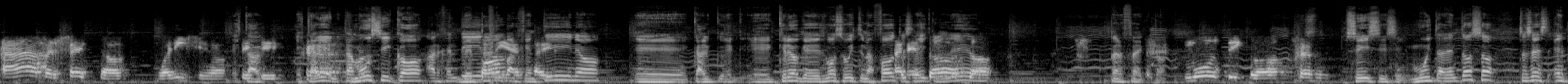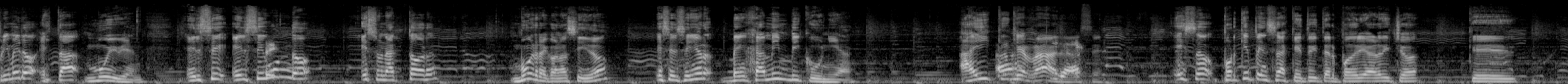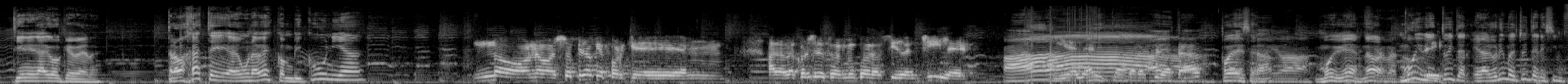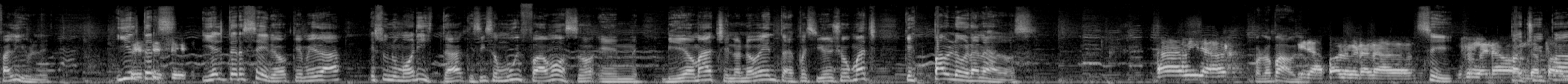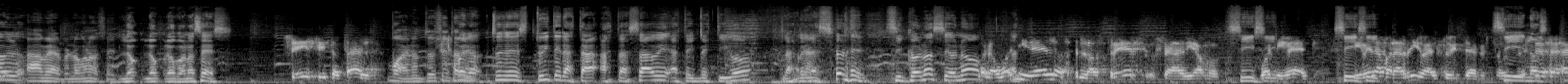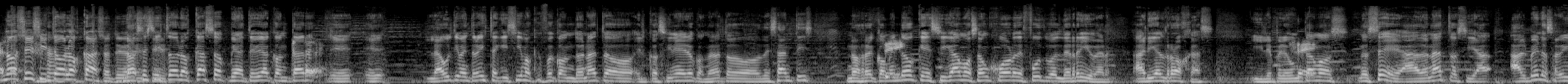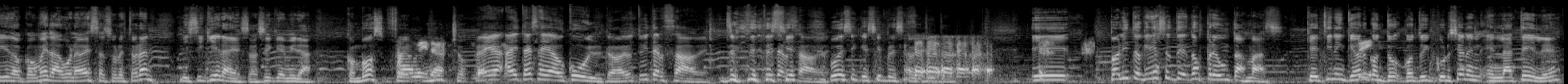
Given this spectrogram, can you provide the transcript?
Ah, perfecto. Buenísimo. Sí, Está, sí. está bien, Estamos- músico Argentino. de pop bien, argentino. eh, eh, eh, creo que vos subiste unas fotos ahí con Leo. Perfecto. músico. Sí, sí, sí, muy talentoso. Entonces, el primero está muy bien. El, se- el segundo es un actor muy reconocido. Es el señor Benjamín Vicuña. Ahí que Ah, Qué raro eso, ¿por qué pensás que Twitter podría haber dicho que tienen algo que ver? ¿Trabajaste alguna vez con Vicuña? No, no, yo creo que porque mm, a lo mejor yo soy muy conocido en Chile. Ah, y él es muy conocido acá. Puede ser. Muy bien, no, muy bien Sí. Twitter. El algoritmo de Twitter es infalible. Y el, Sí, ter- sí, sí. y el tercero que me da es un humorista que se hizo muy famoso en Video Match en los 90, después siguió en Showmatch, que es Pablo Granados. Ah, mira, Por lo Pablo. mira, Pablo Granado. Sí. Buena onda, Pacho y Pablo. Ah, mira, pero lo conoce. ¿Lo, lo, lo conoces? Sí, sí, total. Bueno, entonces está Bueno, bien. entonces Twitter hasta, hasta sabe, hasta investigó las relaciones, si conoce o no. Bueno, buen nivel los, los tres, o sea, digamos, Sí, buen sí. nivel. Sí, Nivel sí. para arriba el Twitter. Sí, los- No sé si todos los casos te voy a No sé si todos los casos, mira, te voy a contar eh, eh, la última entrevista que hicimos, que fue con Donato, el cocinero, con Donato de Santis, nos recomendó Sí. que sigamos a un jugador de fútbol de River, Ariel Rojas. Y le preguntamos, no sé, a Donato si a- al menos había ido a comer alguna vez a su restaurante, ni siquiera eso. Así que mira, con vos fue Ah, mira. mucho. Ahí, ahí tal vez hay oculto. Twitter sabe. Twitter Sí, sabe. Vos decís que siempre sabe Twitter. Eh, Pablito, quería hacerte dos preguntas más que tienen que ver Sí. con, tu, con tu incursión en, en la tele.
